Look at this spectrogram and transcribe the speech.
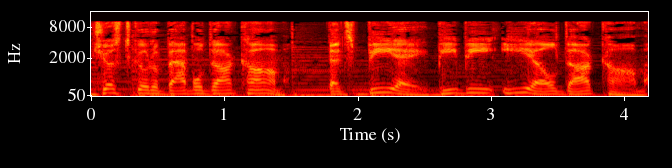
Just go to babbel.com. That's B-A-B-B-E-L dot com.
